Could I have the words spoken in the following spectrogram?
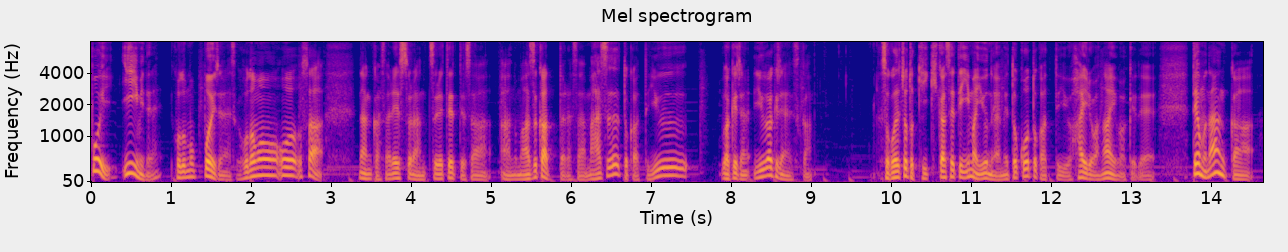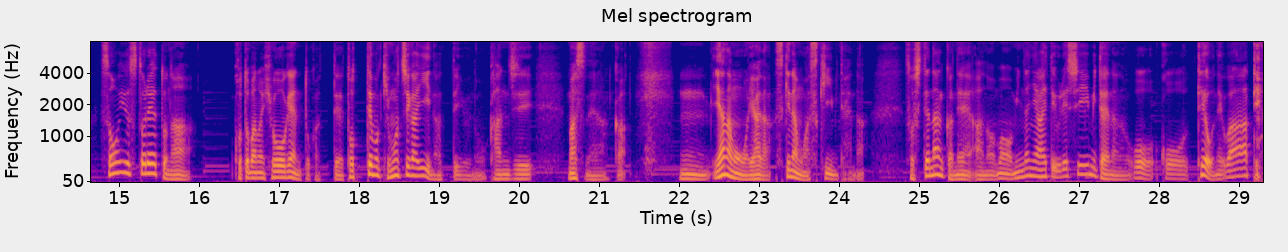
ぽい、いい意味でね、子供っぽいじゃないですか。子供をさ、なんかさ、レストラン連れてってさ、あの、まずかったらさ、まずとかって言うわけじゃ、言うわけじゃないですか。そこでちょっと聞かせて今言うのやめとこうとかっていう配慮はないわけで。でもなんか、そういうストレートな言葉の表現とかってとっても気持ちがいいなっていうのを感じますねなんか、うん、嫌なもんは嫌だ。好きなもんは好きみたいな。そしてなんかねあのもうみんなに会えて嬉しいみたいなのをこう手をねわーってや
